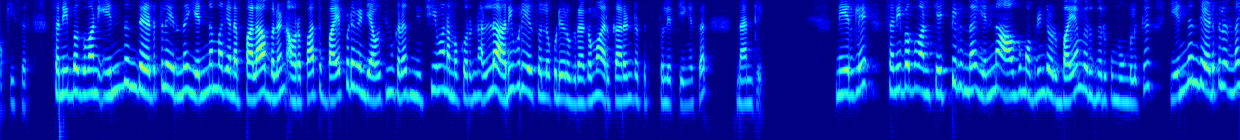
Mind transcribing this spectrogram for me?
ஓகே சார் சனி பகவான் எந்தெந்த இடத்துல இருந்தால் என்ன மாதிரியான பலாபலன் அவரை பார்த்து பயப்பட வேண்டிய அவசியம் கிடையாது. நிச்சயமாக நமக்கு ஒரு நல்ல அறிவுரையை சொல்லக்கூடிய ஒரு கிரகமாக இருக்காருன்ற பற்றி சொல்லியிருக்கீங்க சார் நன்றி. நேர்களே சனி பகவான் கெட்டிருந்தா என்ன ஆகும் அப்படின்ற ஒரு பயம் இருந்திருக்கும் உங்களுக்கு. எந்தெந்த இடத்துல இருந்தா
